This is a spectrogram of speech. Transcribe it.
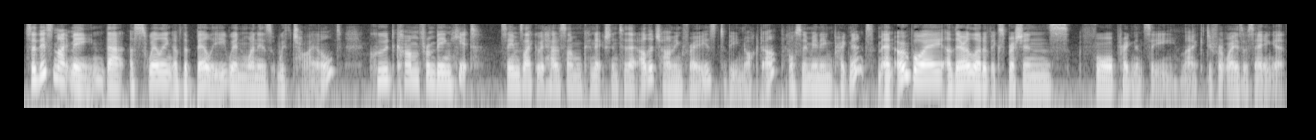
So this might mean that a swelling of the belly when one is with child could come from being hit. Seems like it would have some connection to that other charming phrase, to be knocked up, also meaning pregnant. And oh boy, are there a lot of expressions for pregnancy, like different ways of saying it.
